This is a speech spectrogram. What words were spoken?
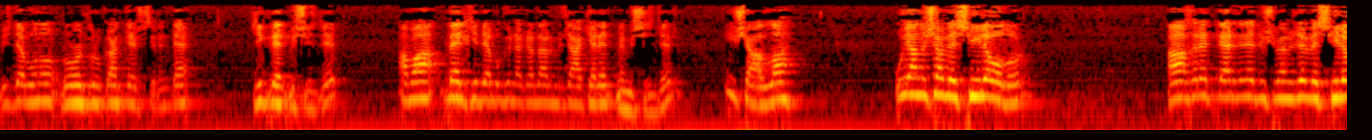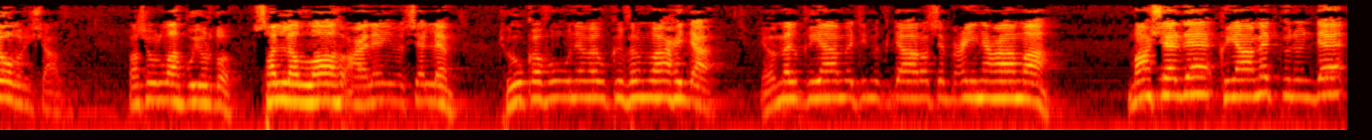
Biz de bunu Ruhul Furkan tefsirinde zikretmişizdir. Ama belki de bugüne kadar müzakere etmemişizdir. İnşallah uyanışa vesile olur. Ahiret derdine düşmemize vesile olur inşallah. Resulullah buyurdu. Sallallahu aleyhi ve sellem Tukafune mevkifen vahida Yevmel kıyameti miktara seb'ine ama Mahşerde kıyamet gününde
